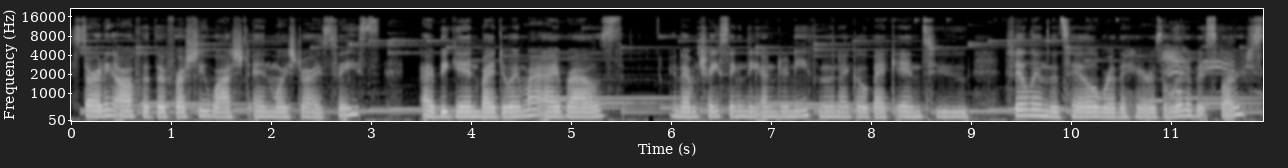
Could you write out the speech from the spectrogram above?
Starting off with a freshly washed and moisturized face, I begin by doing my eyebrows and I'm tracing the underneath and then I go back in to fill in the tail where the hair is a little bit sparse.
